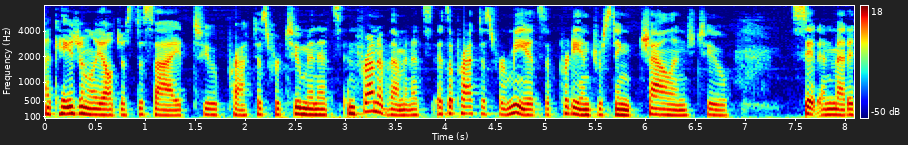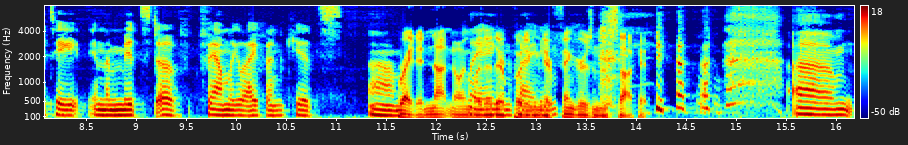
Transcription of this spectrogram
occasionally I'll just decide to practice for two minutes in front of them, and it's it's a practice for me. It's a pretty interesting challenge to sit and meditate in the midst of family life and kids um, right, and not knowing whether they're putting fighting. their fingers in the socket. um,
